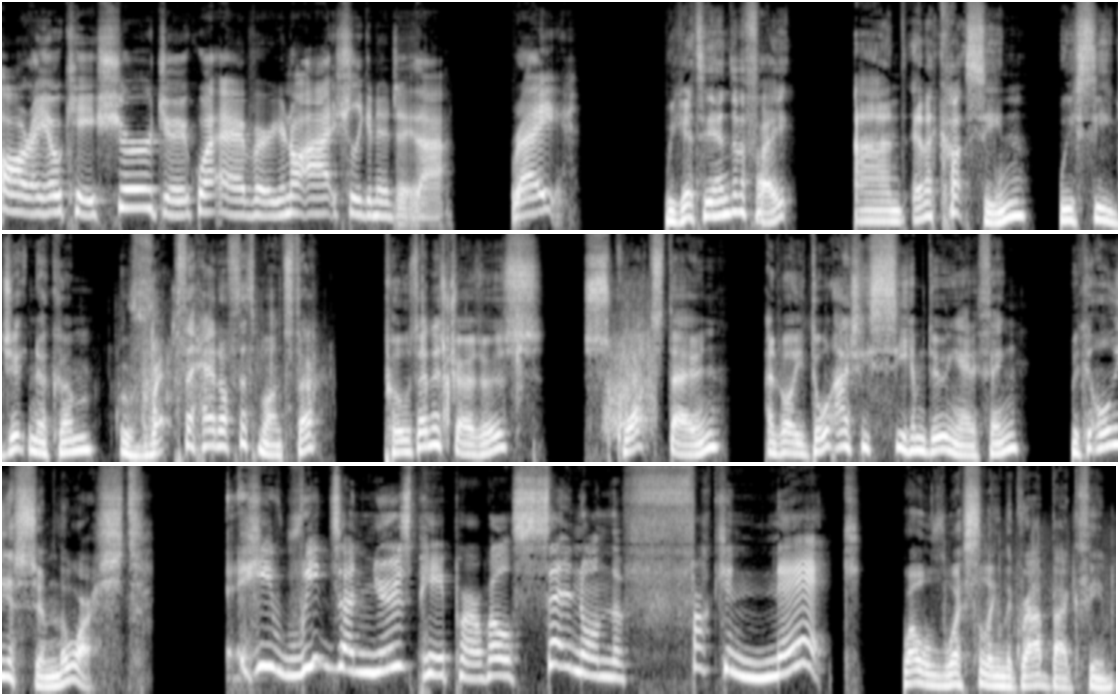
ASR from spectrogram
"All right, okay, sure, Duke, whatever. You're not actually going to do that, right?" We get to the end of the fight, and in a cutscene, we see Duke Nukem rip the head off this monster, pulls down his trousers, squats down, and while you don't actually see him doing anything, we can only assume the worst. He reads a newspaper while sitting on the fucking neck. While whistling the Grabbag theme.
